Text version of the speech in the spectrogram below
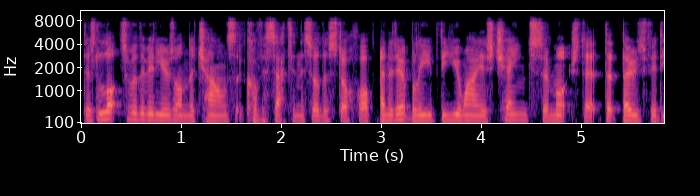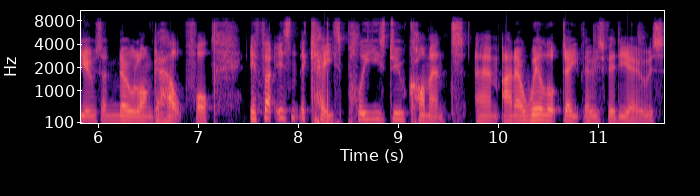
There's lots of other videos on the channels that cover setting this other stuff up, and I don't believe the UI has changed so much that, that those videos are no longer helpful. If that isn't the case, please do comment, um, and I will update those videos.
